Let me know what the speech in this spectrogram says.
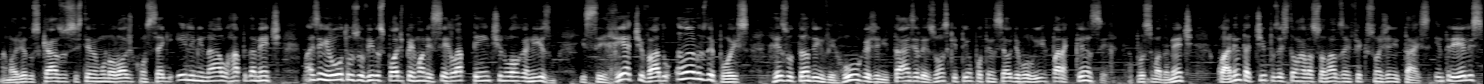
Na maioria dos casos, o sistema imunológico consegue eliminá-lo rapidamente, mas em outros o vírus pode permanecer latente no organismo e ser reativado anos depois, resultando em verrugas genitais e lesões que têm o potencial de evoluir para câncer. Aproximadamente 40 tipos estão relacionados a infecções genitais. Entre eles,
